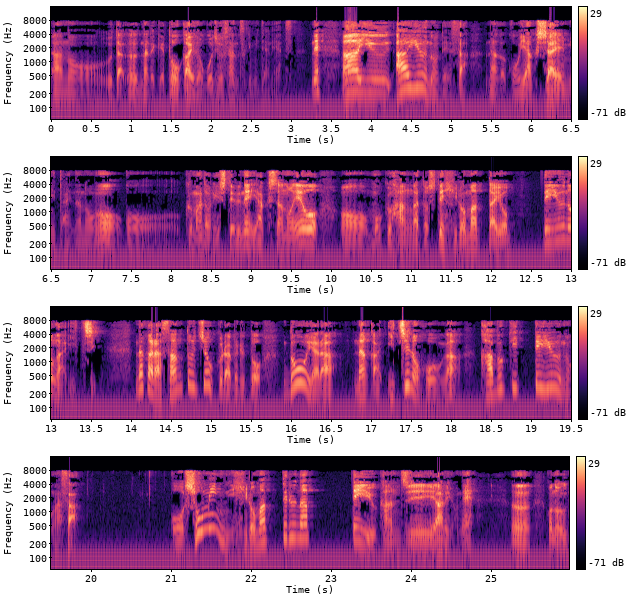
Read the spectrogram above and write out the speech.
あのー、歌、なんだっけ、東海道53月みたいなやつ。ね。ああいう、ああいうのでさ、なんかこう役者絵みたいなのを、こう、熊取りしてるね、役者の絵を、木版画として広まったよっていうのが1。だから3と1を比べると、どうやら、なんか1の方が、歌舞伎っていうのがさ、こう、庶民に広まってるなっていう感じあるよね。うん。この浮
